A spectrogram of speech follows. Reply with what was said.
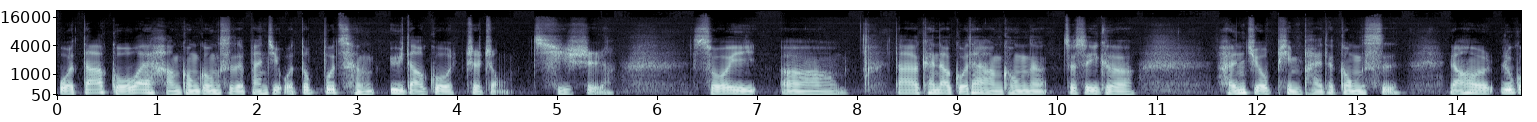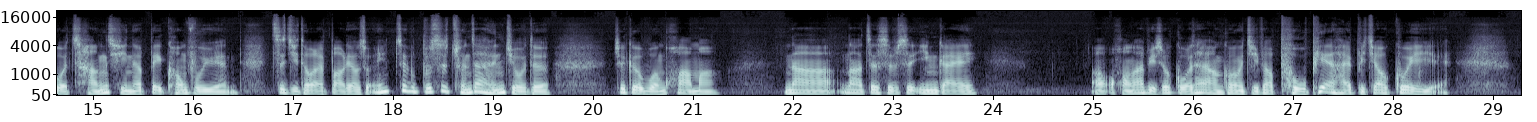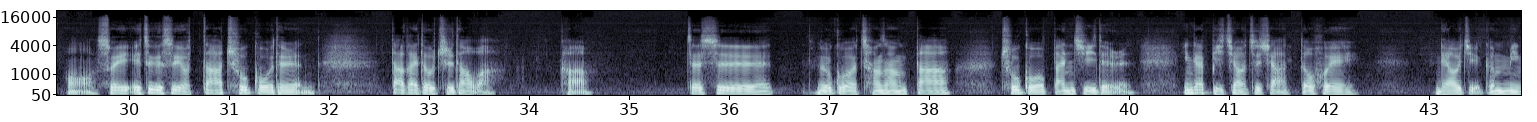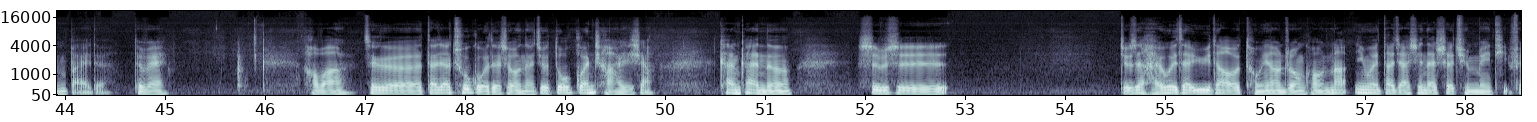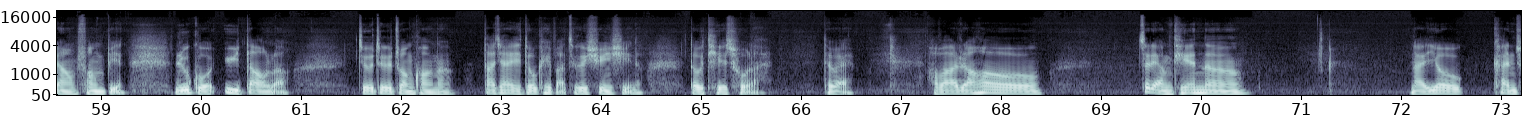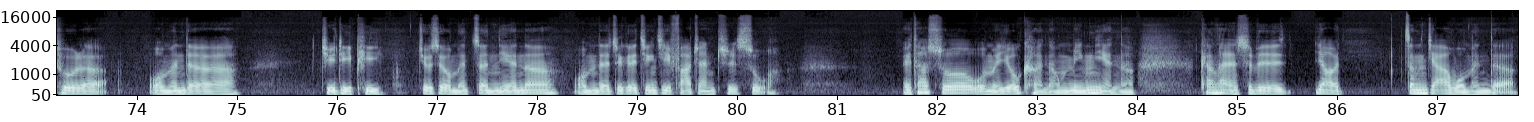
我搭国外航空公司的班机，我都不曾遇到过这种歧视啊！所以，嗯、大家看到国泰航空呢，这是一个很久品牌的公司。然后，如果长期呢被空服员自己都来爆料说：“诶，这个不是存在很久的这个文化吗？”那那这是不是应该？哦，黄阿比说国泰航空的机票普遍还比较贵耶。哦，所以诶，这个是有搭出国的人大概都知道吧？好，这是。如果常常搭出国班机的人，应该比较之下都会了解跟明白的，对不对？好吧，这个大家出国的时候呢，就多观察一下，看看呢，是不是就是还会再遇到同样状况？那因为大家现在社群媒体非常方便，如果遇到了就这个状况呢，大家也都可以把这个讯息呢都贴出来，对不对？好吧，然后这两天呢，来又看出了我们的 GDP，就是我们整年呢，我们的这个经济发展指数啊，诶，他说我们有可能明年呢，看看是不是要增加我们的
